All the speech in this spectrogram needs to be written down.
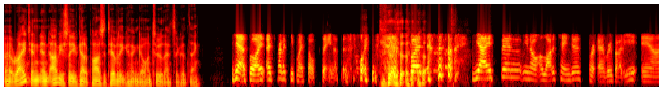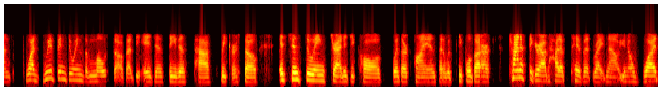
right? And and obviously, you've got a positivity thing going too. That's a good thing. Yeah, so I, I try to keep myself sane at this point. but yeah, it's been, you know, a lot of changes for everybody. And what we've been doing the most of at the agency this past week or so, it's just doing strategy calls with our clients and with people that are trying to figure out how to pivot right now. You know, what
